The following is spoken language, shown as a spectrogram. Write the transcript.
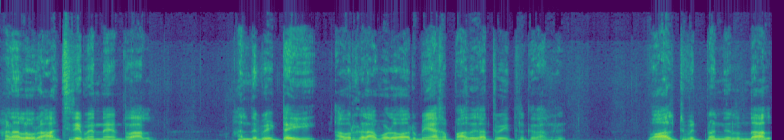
ஆனால் ஒரு ஆச்சரியம் என்ன என்றால் அந்த வீட்டை அவர்கள் அவ்வளோ அருமையாக பாதுகாத்து வைத்திருக்கிறார்கள். வால்ட் விட்மன் இருந்தால்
